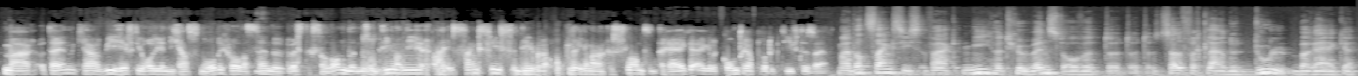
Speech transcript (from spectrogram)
Maar uiteindelijk, ja, wie heeft die olie en die gas nodig? Wel, dat zijn de westerse landen. Dus op die manier, sancties die we opleggen aan Rusland dreigen eigenlijk contraproductief te zijn. Maar dat sancties vaak niet het gewenste of het, het, het, het zelfverklaarde doel bereiken.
